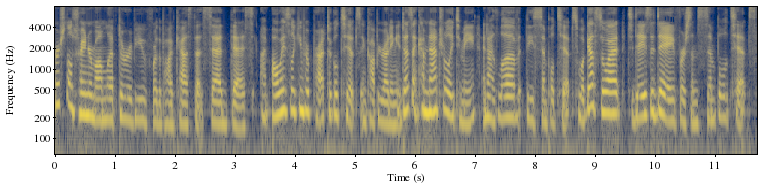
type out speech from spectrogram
personal trainer mom left a review for the podcast that said this I'm always looking for practical tips in copywriting. It doesn't come naturally to me, and I love these simple tips. Well, guess what? Today's the day for some simple tips.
